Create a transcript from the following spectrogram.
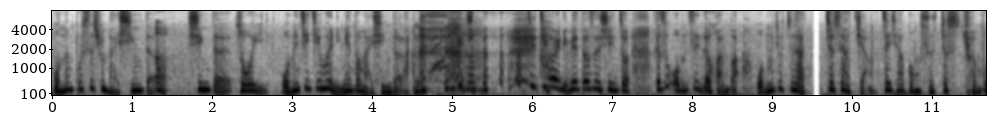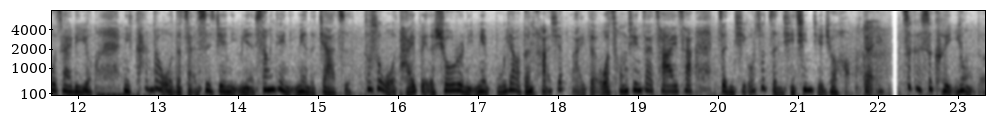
我们不是去买新的，嗯新的桌椅，我们基金会里面都买新的啦。基金会里面都是星座，可是我们自己的环保，我们就至少就是要讲这家公司就是全部在利用。你看到我的展示间里面、商店里面的架子，都是我台北的修润里面不要的拿下来的，我重新再擦一擦，整齐。我说整齐清洁就好，对，这个是可以用的，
